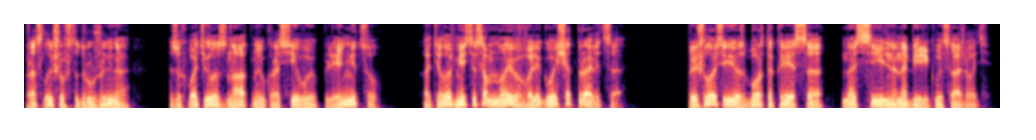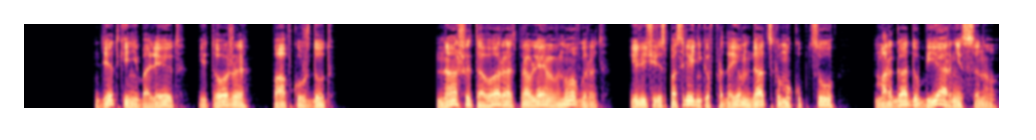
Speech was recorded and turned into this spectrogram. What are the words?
прослышав, что дружина захватила знатную красивую пленницу, хотела вместе со мной в Валегощ отправиться. Пришлось ее с борта Кресса насильно на берег высаживать. Детки не болеют и тоже папку ждут. Наши товары отправляем в Новгород или через посредников продаем датскому купцу Маргаду Бьярниссену.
